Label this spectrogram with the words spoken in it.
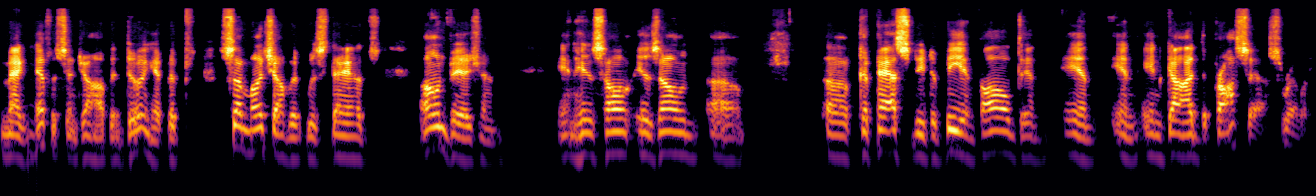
magnificent job in doing it. But so much of it was dad's own vision and his own his own uh, uh, capacity to be involved in in in in guide the process really.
